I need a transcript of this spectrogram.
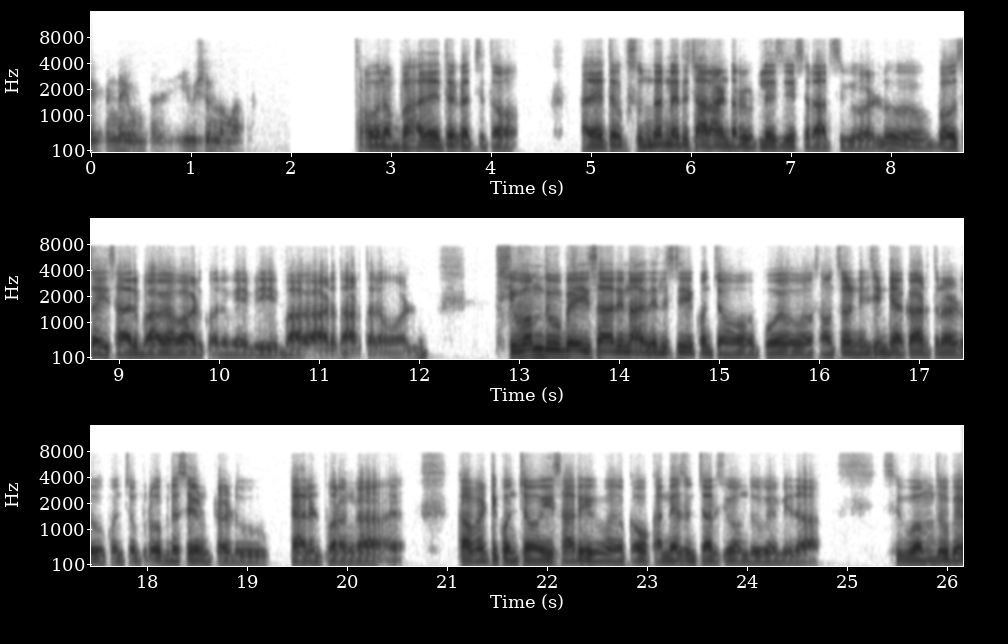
డిపెండ్ అయి ఉంటుంది ఈ విషయంలో మాత్రం. అవునబ్బా అదైతే ఖచ్చితం. అదైతే సుందర్ని అయితే చాలా అండర్ యూటిలైజ్ చేశారు ఆర్సీబీ వాళ్ళు. బహుశా ఈసారి బాగా వాడుకొని మేబీ బాగా ఆడతా ఆడతారేమో వాళ్ళు. శివం దూబే ఈసారి నాకు తెలిసి కొంచెం సంవత్సరం నుంచి ఇండియాకి ఆడుతున్నాడు కొంచెం ప్రోగ్రెస్ అయి ఉంటాడు. టాలెంట్ పరంగా కాబట్టి కొంచెం ఈసారి ఒక కన్నేసి ఉంచాలి శివం దూబే మీద. శివం దూబే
